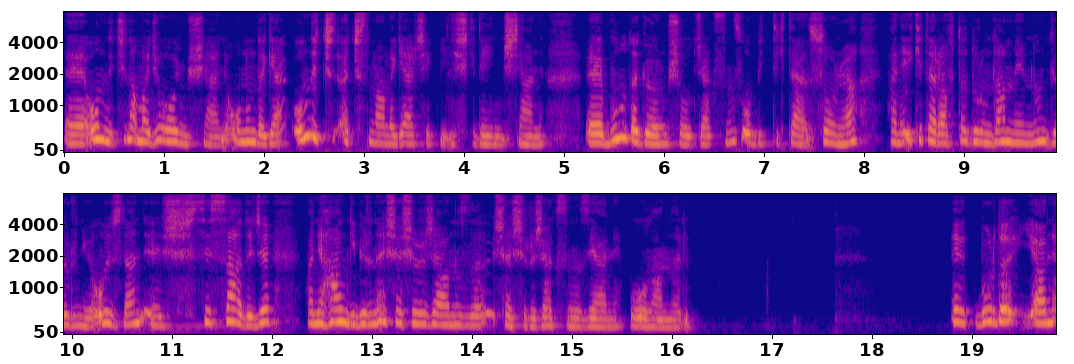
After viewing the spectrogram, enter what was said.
Ee, onun için amacı oymuş yani. Onun da onun açısından da gerçek bir ilişki değilmiş yani. Ee, bunu da görmüş olacaksınız. O bittikten sonra hani iki tarafta durumdan memnun görünüyor. O yüzden e, siz sadece hani hangi birine şaşıracağınızı şaşıracaksınız yani bu olanların. Evet burada yani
